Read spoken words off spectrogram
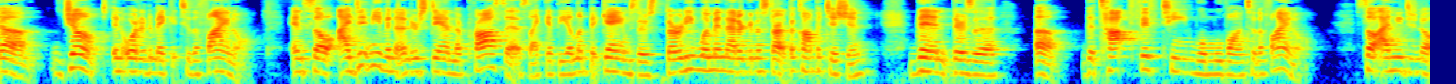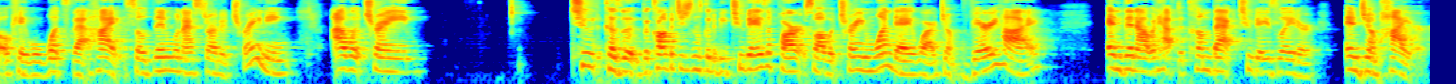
um, jumped in order to make it to the final? And so I didn't even understand the process. Like at the Olympic Games, there's 30 women that are going to start the competition. Then there's a, a the top 15 will move on to the final. So I need to know, okay, well, what's that height? So then when I started training, I would train two, because the, the competition is going to be two days apart. So I would train one day where I jump very high, and then I would have to come back two days later and jump higher.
